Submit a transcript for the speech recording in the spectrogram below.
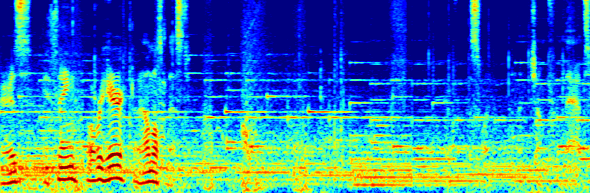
there's a thing over here that I almost missed. This one, gonna jump from that.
